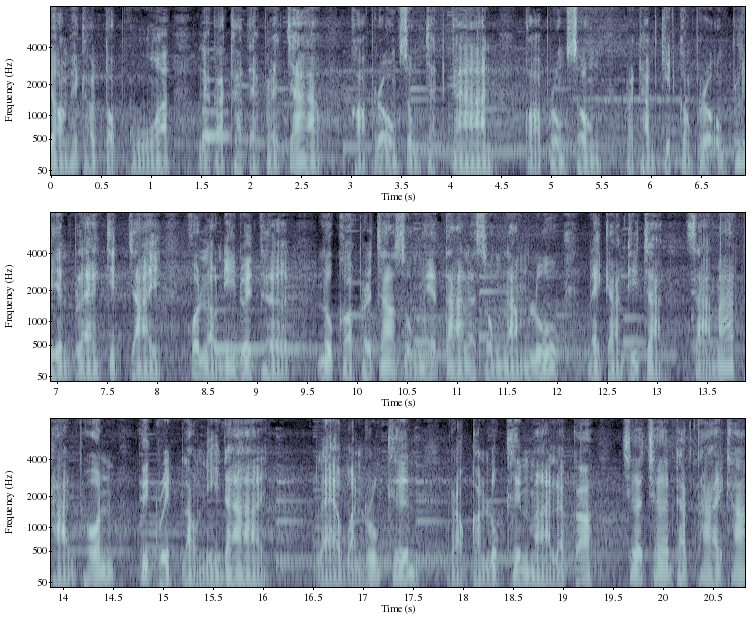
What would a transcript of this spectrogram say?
ยอมให้เขาตบหัว แล้วก็ข้าแต่พระเจ้า ขอพระองค์ทรงจัดการ ขอพระองค์ทรงกระทำกิจของพระองค์เปลี่ยนแปลงจิตใจ คนเหล่านี้ด้วยเถิด ลูกขอพระเจ้าทรงเมตตาและทรงนำลูกในการที่จะสามารถผ่านพ้นวิกฤตเหล่านี้ได้ แล้ววันรุ่งขึ้น เราก็ลุกขึ้นมาแล้วก็เชื้อเชิญทักทายเขา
